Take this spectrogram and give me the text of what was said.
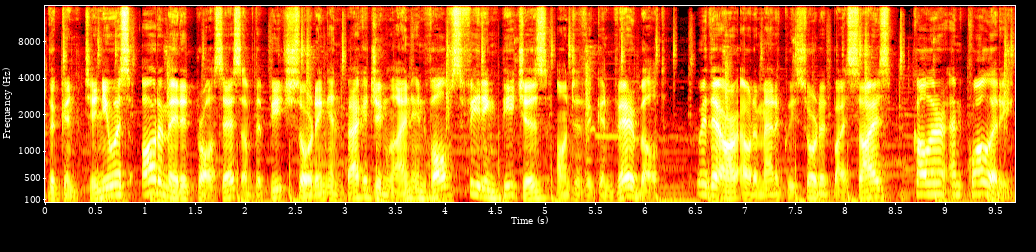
The continuous automated process of the peach sorting and packaging line involves feeding peaches onto the conveyor belt, where they are automatically sorted by size, color, and quality.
